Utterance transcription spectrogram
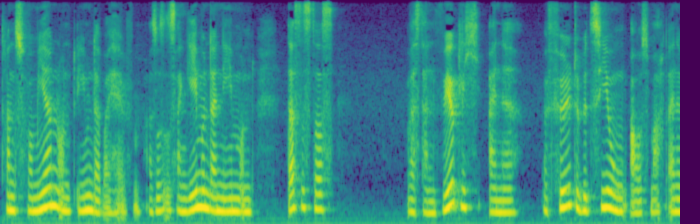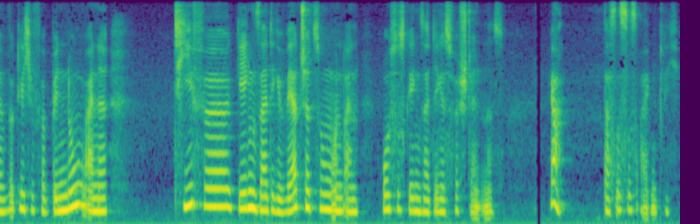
transformieren und ihm dabei helfen. Also es ist ein Geben und ein Nehmen und das ist das, was dann wirklich eine erfüllte Beziehung ausmacht, eine wirkliche Verbindung, eine tiefe gegenseitige Wertschätzung und ein großes gegenseitiges Verständnis. Ja, das ist es eigentlich.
